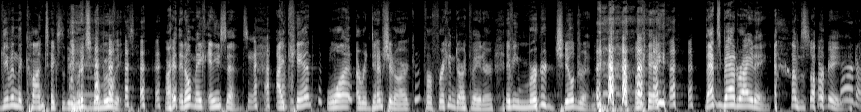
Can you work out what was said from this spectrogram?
given the context of the original movies. All right, they don't make any sense. I can't want a redemption arc for frickin' Darth Vader if he murdered children. Okay? That's bad writing. I'm sorry. Murder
